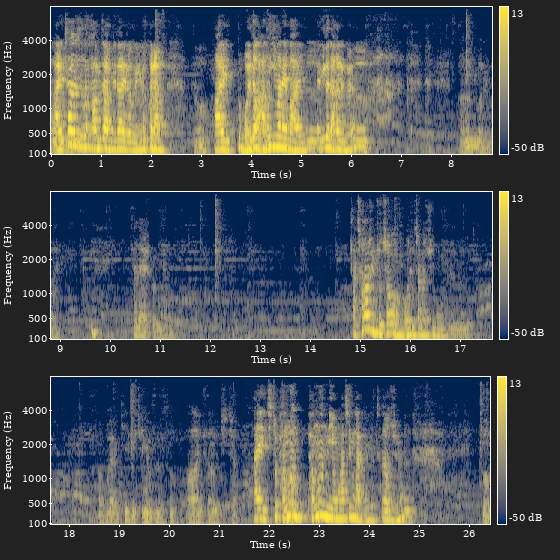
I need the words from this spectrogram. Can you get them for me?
어? 아이 찾아주셔서 감사합니다 이러고 이거랑 어? 아이 또 멀다고 안 오기만 해봐 이- 어. 이거 나가는 거예요? 어. 안 오기만 해봐. 찾아갈 겁니다. 아 찾아오시면 좋죠. 머리도 잘라주시고. 음. 아 뭐야 케이크 재미없어졌어. 아 이 사람 진짜. 아니 직접 방문 방문 미용 하시는 거 아니에요? 그 찾아와 주시면 응. 그거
